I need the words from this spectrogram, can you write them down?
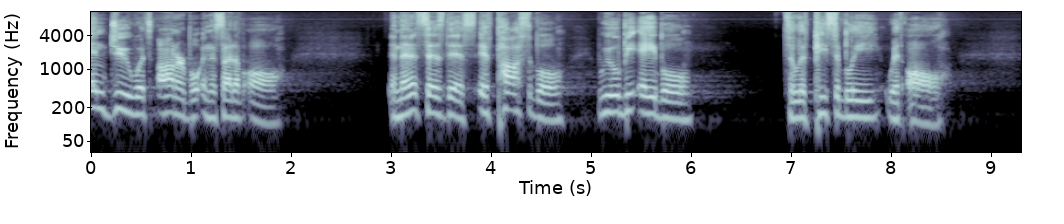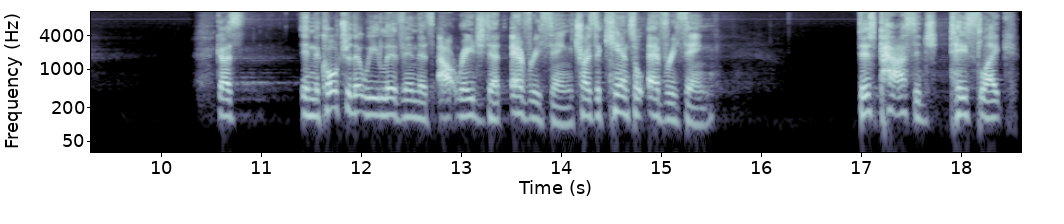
and do what's honorable in the sight of all. And then it says this if possible, we will be able to live peaceably with all. Guys, in the culture that we live in that's outraged at everything, tries to cancel everything, this passage tastes like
